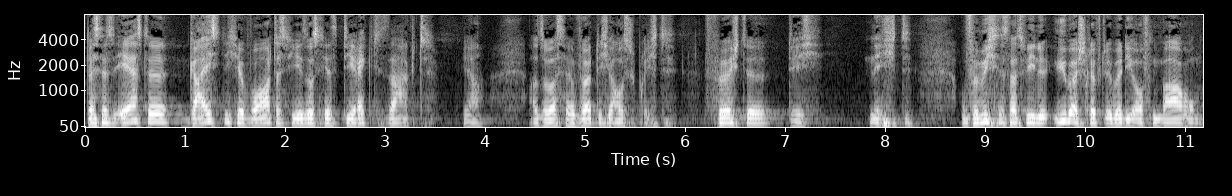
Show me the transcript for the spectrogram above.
Das ist das erste geistliche Wort, das Jesus jetzt direkt sagt. Ja, also was er wörtlich ausspricht. Fürchte dich nicht. Und für mich ist das wie eine Überschrift über die Offenbarung.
